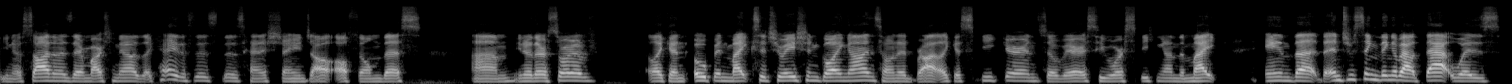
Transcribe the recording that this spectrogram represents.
you know saw them as they're marching out. I was like, hey, this is this is kind of strange. I'll I'll film this. Um, you know, they're sort of like an open mic situation going on. Someone had brought like a speaker, and so various people were speaking on the mic. And the the interesting thing about that was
